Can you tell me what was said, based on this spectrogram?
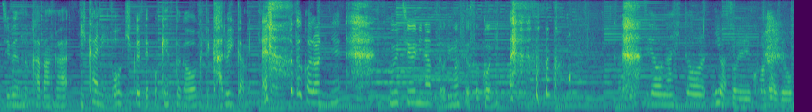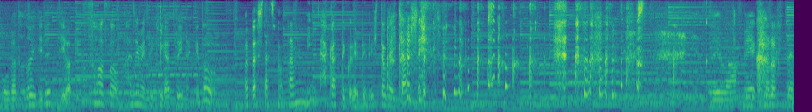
自分のカバンがいかに大きくてポケットが多くて軽いかみたいなところにね夢中になっておりますよそこに必要な人にはそういう細かい情報が届いてるっていうわけですそうそう。初めて気がついたけど私たちのために測ってくれてる人がいたってメそれはメーカーの人に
